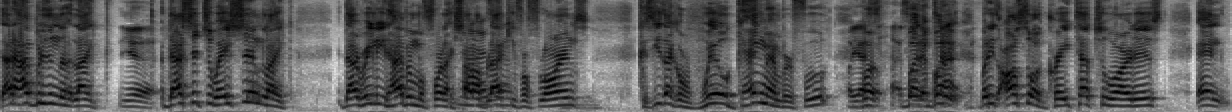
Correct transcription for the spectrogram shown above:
that happens in the like Yeah. that situation, like that really happened before. Like shout No, out Blackie real. for Florence. Cause he's like a real gang member, fool. Oh, yeah, but saw- I saw but but, but he's also a great tattoo artist. And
